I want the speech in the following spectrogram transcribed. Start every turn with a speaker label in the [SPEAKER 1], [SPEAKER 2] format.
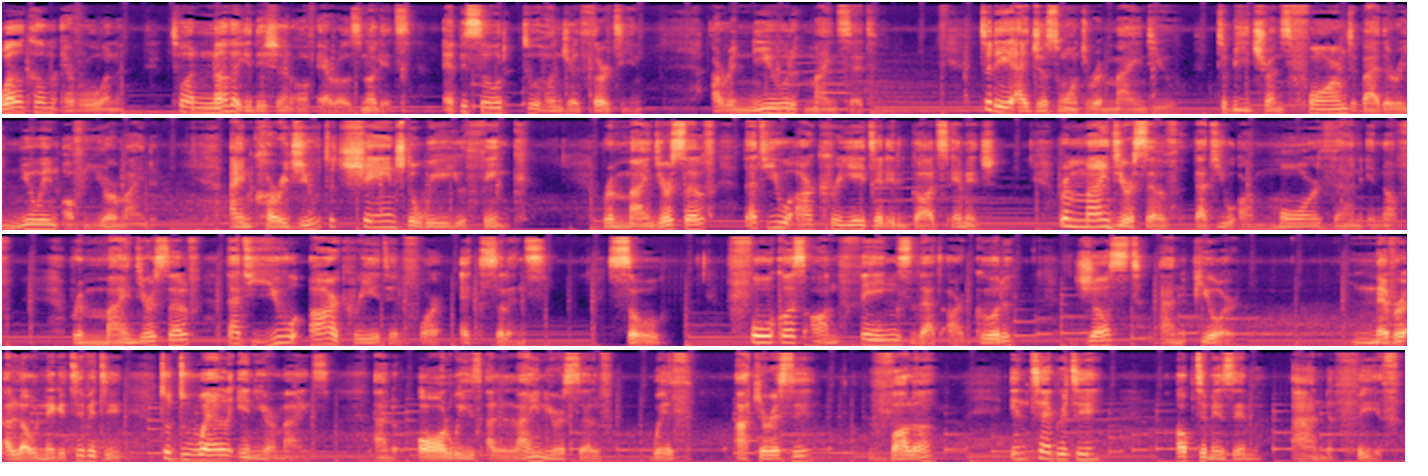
[SPEAKER 1] Welcome, everyone, to another edition of Errol's Nuggets, episode 213 A Renewed Mindset. Today, I just want to remind you to be transformed by the renewing of your mind. I encourage you to change the way you think. Remind yourself that you are created in God's image. Remind yourself that you are more than enough. Remind yourself that you are created for excellence. So, focus on things that are good, just, and pure. Never allow negativity to dwell in your minds and always align yourself with accuracy, valor, integrity, optimism, and faith.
